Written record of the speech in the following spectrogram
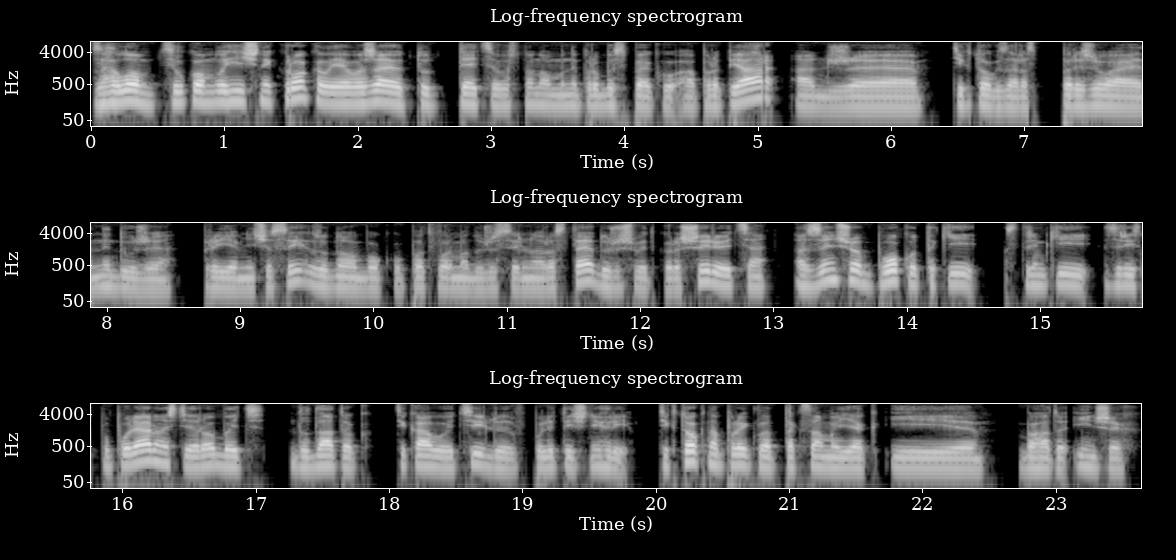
Загалом цілком логічний крок, але я вважаю, тут йдеться в основному не про безпеку, а про піар, адже TikTok зараз переживає не дуже приємні часи. З одного боку, платформа дуже сильно росте, дуже швидко розширюється, а з іншого боку, такий стрімкий зріст популярності робить додаток цікавою ціллю в політичній грі. TikTok, наприклад, так само, як і багато інших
